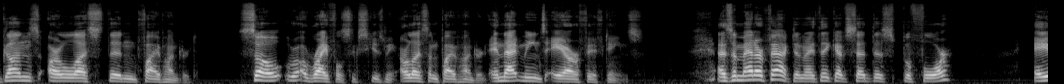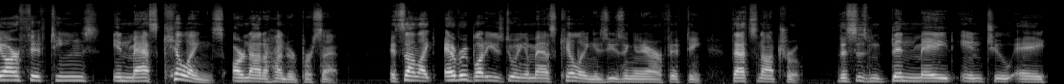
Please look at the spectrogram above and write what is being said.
guns are less than 500. So, rifles, excuse me, are less than 500, and that means AR 15s. As a matter of fact, and I think I've said this before, AR 15s in mass killings are not 100%. It's not like everybody who's doing a mass killing is using an AR 15. That's not true. This has been made into a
